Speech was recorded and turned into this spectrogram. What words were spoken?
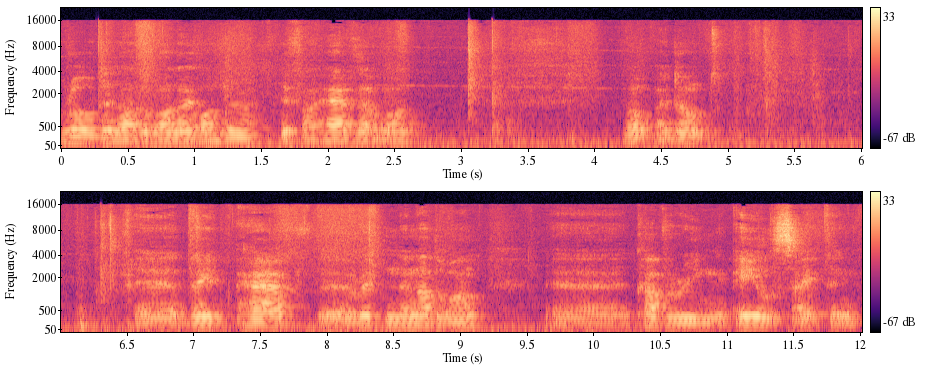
wrote another one. I wonder if I have that one. No I don't. Uh, they have uh, written another one uh, covering ales I think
